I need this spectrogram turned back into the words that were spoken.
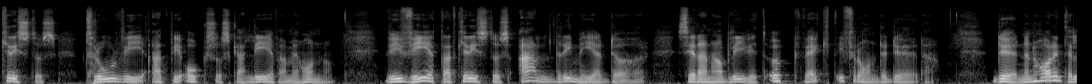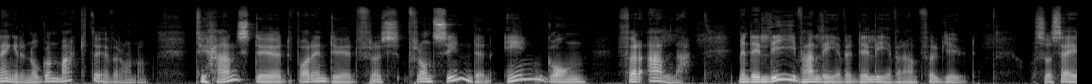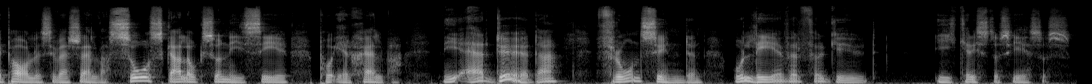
Kristus tror vi att vi också ska leva med honom. Vi vet att Kristus aldrig mer dör sedan han blivit uppväckt ifrån de döda. Döden har inte längre någon makt över honom, ty hans död var en död från synden en gång för alla, men det liv han lever, det lever han för Gud. Och så säger Paulus i vers 11, så skall också ni se på er själva. Ni är döda från synden och lever för Gud i Kristus Jesus.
